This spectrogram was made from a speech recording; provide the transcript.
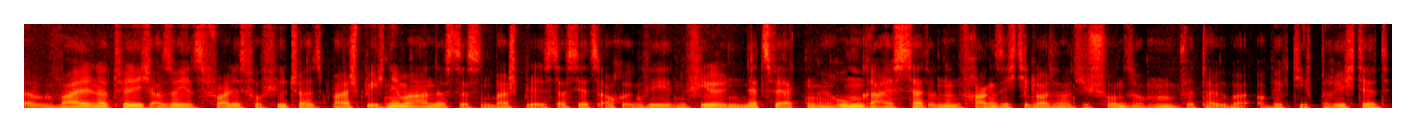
Weil natürlich, also jetzt Fridays for Future als Beispiel, ich nehme an, dass das ein Beispiel ist, das jetzt auch irgendwie in vielen Netzwerken herumgeistert und dann fragen sich die Leute natürlich schon so, hm, wird da über objektiv berichtet?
